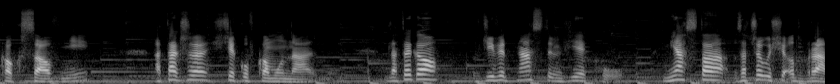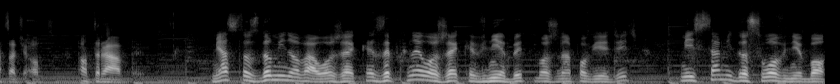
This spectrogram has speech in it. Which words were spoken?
koksowni, a także ścieków komunalnych. Dlatego w XIX wieku miasta zaczęły się odwracać od, od Rawy. Miasto zdominowało rzekę, zepchnęło rzekę w niebyt, można powiedzieć. Miejscami dosłownie, bo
